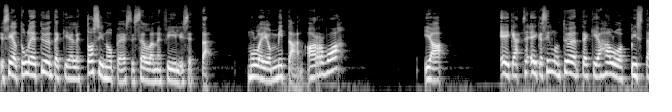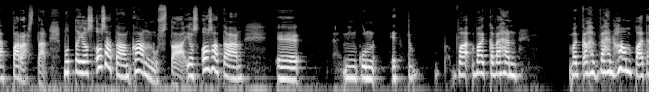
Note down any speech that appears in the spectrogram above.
ja siellä tulee työntekijälle tosi nopeasti sellainen fiilis, että mulla ei ole mitään arvoa. Ja eikä, eikä silloin työntekijä halua pistää parastaan. Mutta jos osataan kannustaa, jos osataan, äh, niin kun, että va, vaikka vähän vaikka vähän hampaita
